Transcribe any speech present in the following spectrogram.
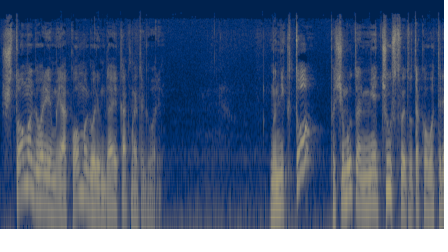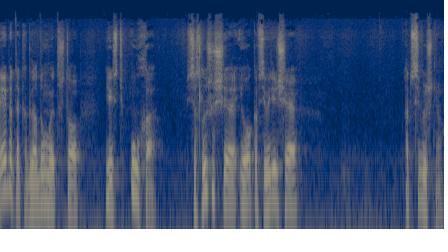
что мы говорим и о ком мы говорим, да, и как мы это говорим. Но никто почему-то не чувствует вот такого трепета, когда думает, что есть ухо всеслышащее и око всевидящее от Всевышнего.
